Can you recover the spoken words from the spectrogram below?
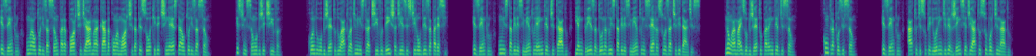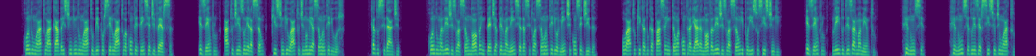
Exemplo, uma autorização para porte de arma acaba com a morte da pessoa que detinha esta autorização. Extinção objetiva. Quando o objeto do ato administrativo deixa de existir ou desaparece. Exemplo, um estabelecimento é interditado e a empresa dona do estabelecimento encerra suas atividades. Não há mais objeto para interdição. Contraposição. Exemplo, ato de superior em divergência de ato subordinado. Quando um ato A acaba extinguindo um ato B por ser o ato a competência diversa. Exemplo, ato de exoneração, que extingue o ato de nomeação anterior. Caducidade. Quando uma legislação nova impede a permanência da situação anteriormente concedida. O ato que caduca passa então a contrariar a nova legislação e por isso se extingue. Exemplo, lei do desarmamento. Renúncia. Renúncia do exercício de um ato.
